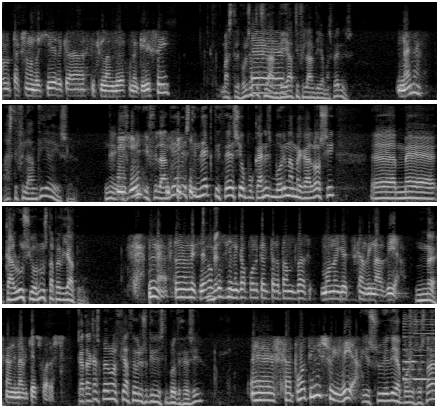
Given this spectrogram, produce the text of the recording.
όλα τα ξενοδοχεία, ειδικά στη Φιλανδία έχουν κλείσει. Μας τηλεφωνείς από τη Ε, Φιλανδία, από τη Φιλανδία μας παίρνεις; Ναι, ναι. Α, στη Φιλανδία είσαι. Ναι, Μμμ. η, η Φιλανδία είναι στην έκτη θέση όπου κανείς μπορεί να μεγαλώσει ε, με καλούς ιονούς τα παιδιά του. Ναι, αυτό είναι αλήθεια. Έχω Με- ακούσει γενικά πολύ καλύτερα πράγματα μόνο για τη Σκανδιναβία. Ναι. Σκανδιναβικές χώρες. Καταρχάς πρέπει να ποια θεωρείς ότι είναι στην πρώτη θέση; Ε, θα πω ότι είναι η Σουηδία. Η Σουηδία, πολύ σωστά.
